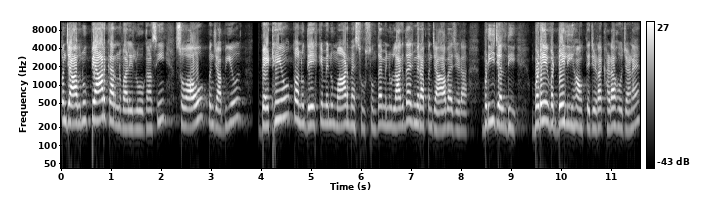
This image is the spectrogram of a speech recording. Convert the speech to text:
ਪੰਜਾਬ ਨੂੰ ਪਿਆਰ ਕਰਨ ਵਾਲੇ ਲੋਕ ਹਾਂ ਅਸੀਂ। ਸੋ ਆਓ ਪੰਜਾਬੀਓ, ਬੈਠੇ ਹੋ, ਤੁਹਾਨੂੰ ਦੇਖ ਕੇ ਮੈਨੂੰ ਮਾਣ ਮਹਿਸੂਸ ਹੁੰਦਾ। ਮੈਨੂੰ ਲੱਗਦਾ ਮੇਰਾ ਪੰਜਾਬ ਹੈ ਜਿਹੜਾ ਬੜੀ ਜਲਦੀ, ਬੜੇ ਵੱਡੇ ਲੀਹਾਂ ਉੱਤੇ ਜਿਹੜਾ ਖੜਾ ਹੋ ਜਾਣਾ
